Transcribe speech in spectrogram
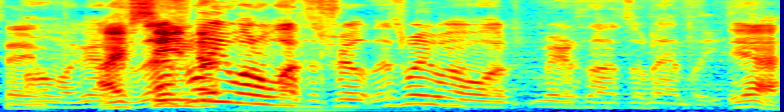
Same. Oh my god. I've that's seen why the- you want to watch the trailer. That's why you want to watch Marathon so badly. Yeah,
